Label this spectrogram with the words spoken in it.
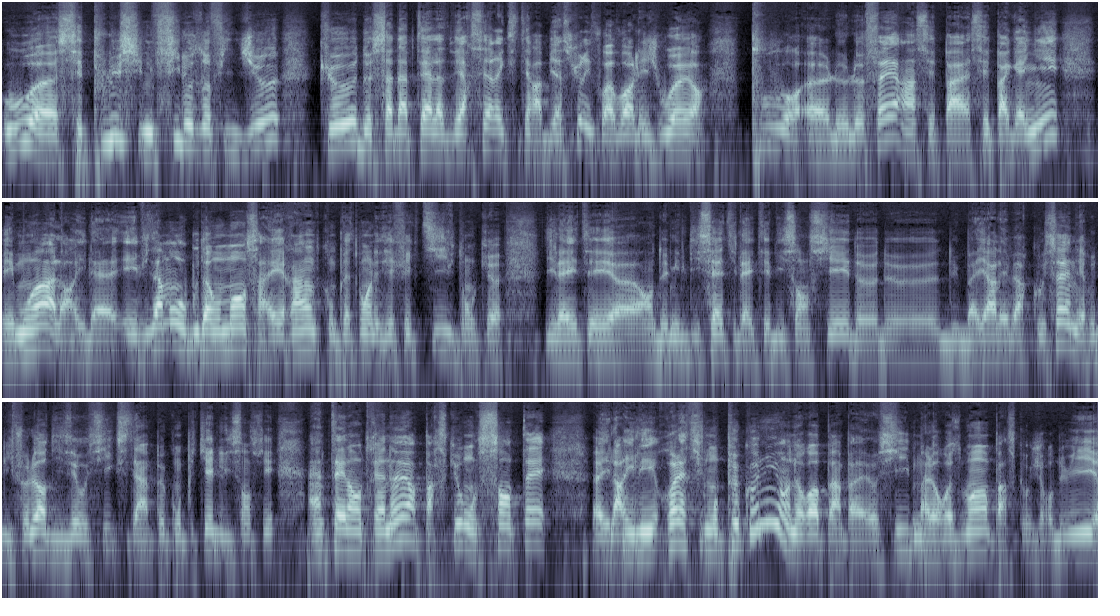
où euh, c'est plus une philosophie de jeu que de s'adapter à l'adversaire, etc. Bien sûr, il faut avoir les joueurs pour euh, le, le, faire. Hein, c'est pas pas gagné. Et moi, alors évidemment au bout d'un moment, ça éreinte complètement les effectifs. Donc euh, il a été en 2017, il a été licencié de, du Bayer Leverkusen. Et Rudy Feller disait aussi que c'était un peu compliqué de licencier un tel entraîneur parce qu'on sentait. alors il est relativement peu connu en Europe, hein, aussi malheureusement parce qu'aujourd'hui,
